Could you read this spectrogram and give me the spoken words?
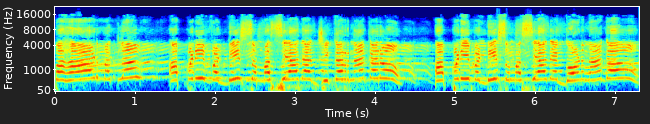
ਪਹਾੜ ਮਤਲਬ ਆਪਣੀ ਵੱਡੀ ਸਮੱਸਿਆ ਦਾ ਜ਼ਿਕਰ ਨਾ ਕਰੋ। ਆਪਣੀ ਵੱਡੀ ਸਮੱਸਿਆ ਦੇ ਗੁਣ ਨਾ ਗਾਓ।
